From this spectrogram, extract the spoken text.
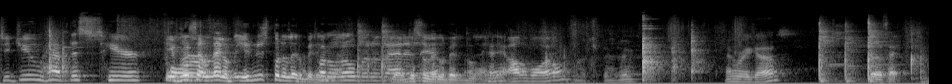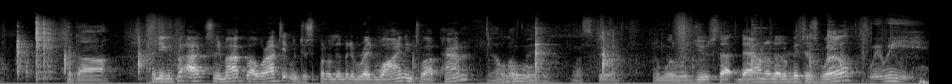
did you have this here? You put a little bit. You can just put a little bit in there. Put in a there. little bit of that Yeah, in just a little bit in Okay, there. yeah. olive oil. Much better. There we go. Perfect. Ta-da! And you can put, actually, Mark, while we're at it, we'll just put a little bit of red wine into our pan, Hello, baby. Let's do it. And we'll reduce that down a little bit as well. Wee wee.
